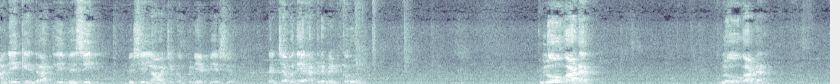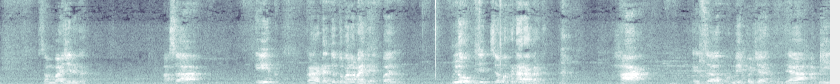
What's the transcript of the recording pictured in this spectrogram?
आणि केंद्रातली बेसिल बेसिल नावाची कंपनी आहे पी एस यू. त्यांच्यामध्ये ॲग्रीमेंट करून glow garden glow garden Sambhajinagar. असा एक गार्डन तर तुम्हाला माहीत आहे पण ग्लो म्हणजे चमकणारा गार्डन हा याचं भूमिपूजन उद्या आम्ही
